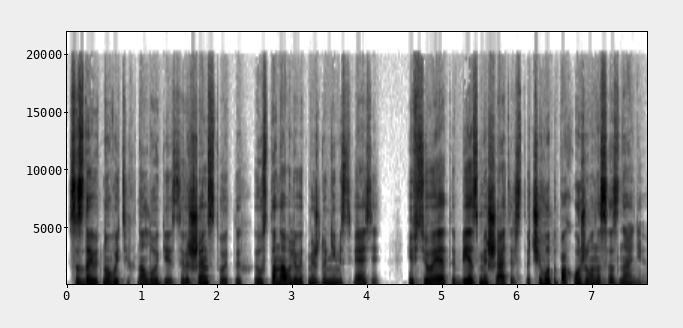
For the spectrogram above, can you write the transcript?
создают новые технологии, совершенствуют их и устанавливают между ними связи. И все это без вмешательства чего-то похожего на сознание.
